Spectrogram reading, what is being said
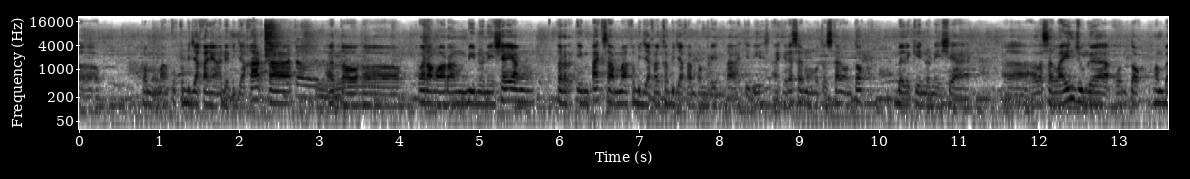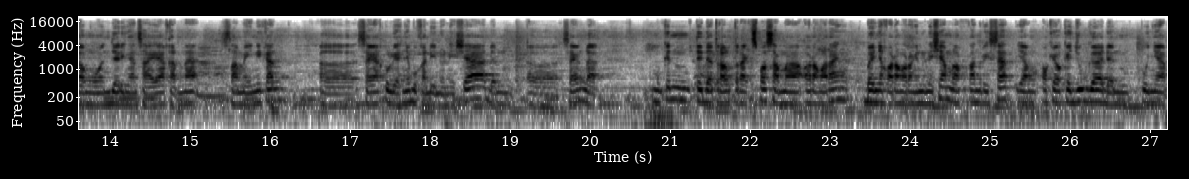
uh, pemangku kebijakan yang ada di Jakarta Betul. atau uh, orang-orang di Indonesia yang terimpact sama kebijakan-kebijakan pemerintah. Jadi akhirnya saya memutuskan untuk balik ke Indonesia. Uh, alasan lain juga untuk membangun jaringan saya karena selama ini kan uh, saya kuliahnya bukan di Indonesia dan uh, saya nggak mungkin tidak terlalu terekspos sama orang-orang banyak orang-orang Indonesia yang melakukan riset yang oke-oke juga dan punya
